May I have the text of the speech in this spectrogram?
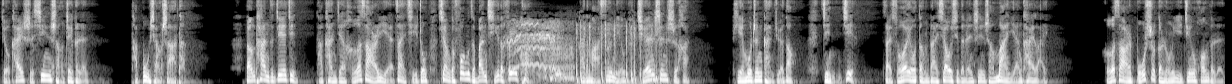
就开始欣赏这个人。他不想杀他。当探子接近，他看见何萨尔也在其中，像个疯子般骑得飞快。他的马嘶鸣，全身是汗。铁木真感觉到警戒。在所有等待消息的人身上蔓延开来。何萨尔不是个容易惊慌的人，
